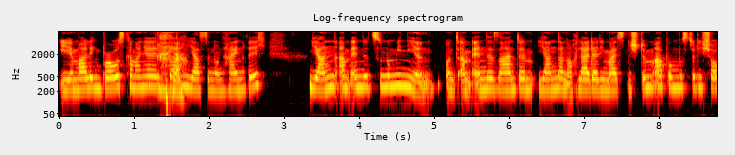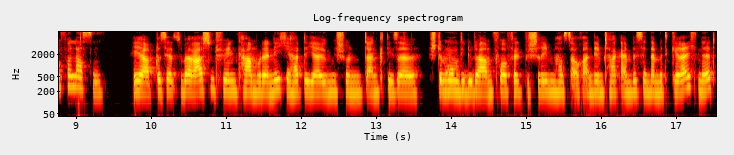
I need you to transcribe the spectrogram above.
ehemaligen Bros, kann man ja jetzt sagen, ja. Jasin und Heinrich. Jan am Ende zu nominieren. Und am Ende sahnte Jan dann auch leider die meisten Stimmen ab und musste die Show verlassen. Ja, ob das jetzt überraschend für ihn kam oder nicht, er hatte ja irgendwie schon dank dieser Stimmung, ja. die du da im Vorfeld beschrieben hast, auch an dem Tag ein bisschen damit gerechnet.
